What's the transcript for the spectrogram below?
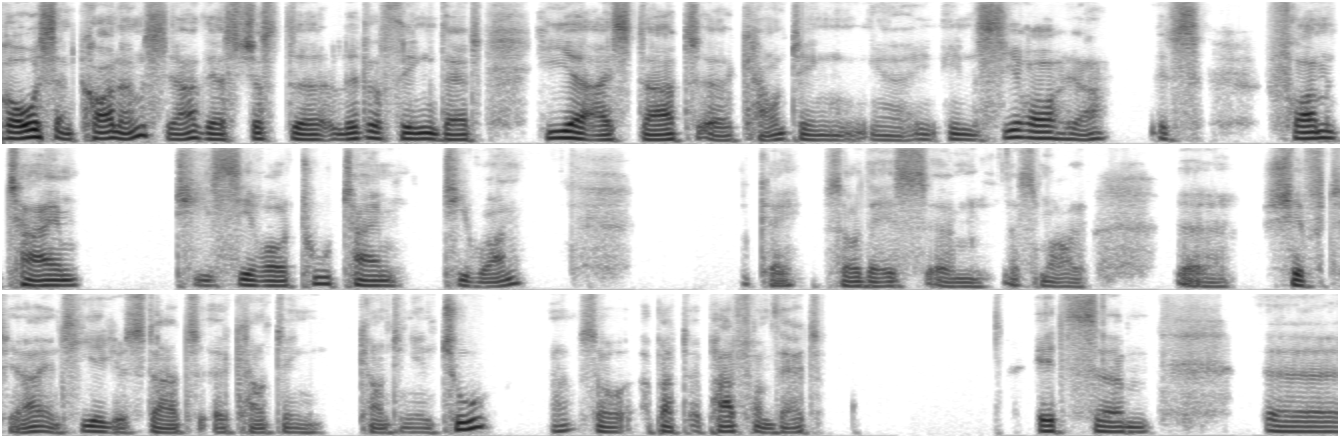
rows and columns. Yeah, there's just a little thing that here I start uh, counting uh, in, in, zero. Yeah, it's from time t0 to time t1. Okay, so there is um, a small uh, shift. Yeah, and here you start uh, counting counting in two. so, but apart from that, it's um, uh,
